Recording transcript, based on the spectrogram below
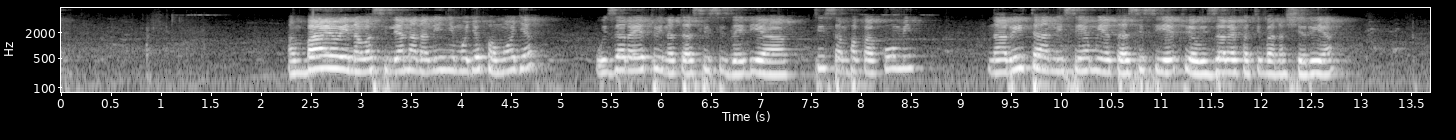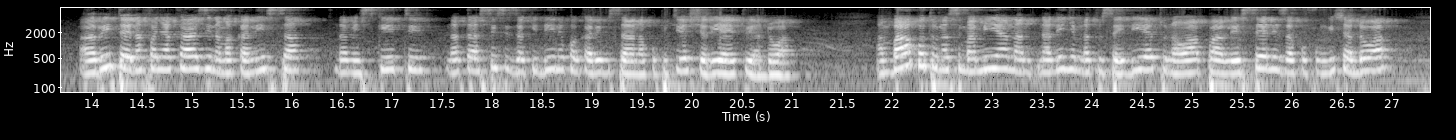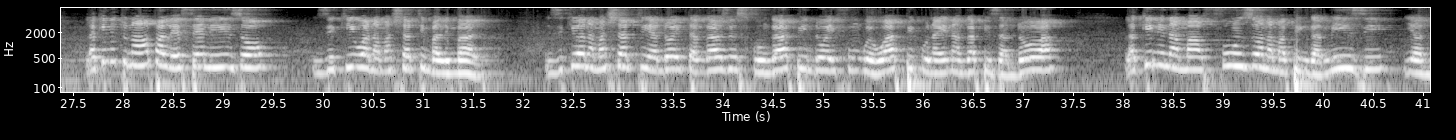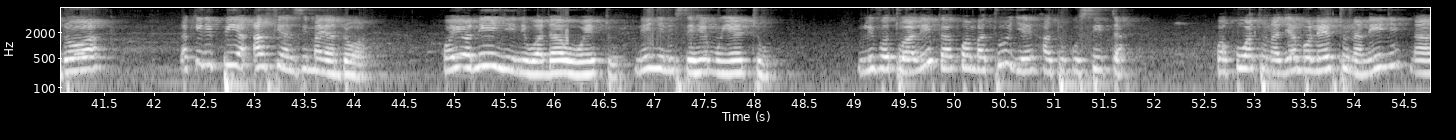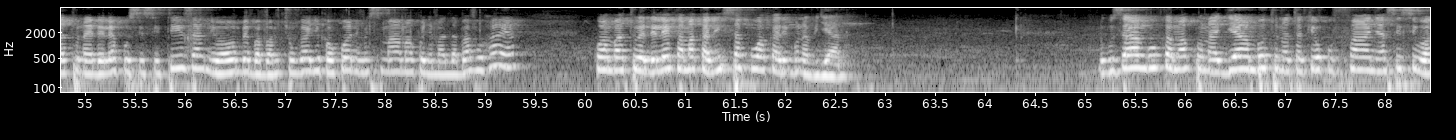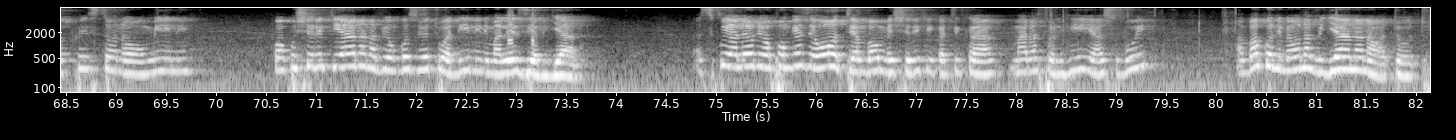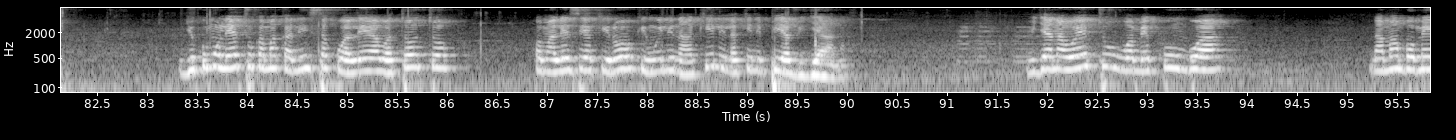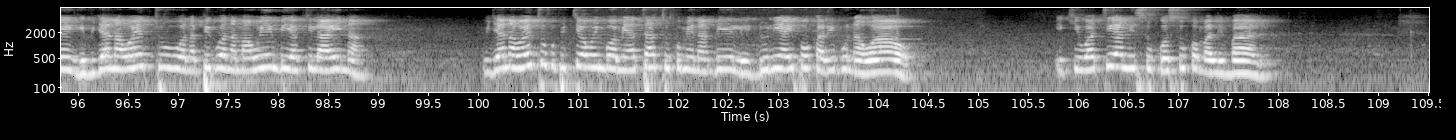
ambayo inawasiliana na ninyi moja kwa moja. Wizara yetu ina taasisi zaidi ya tisa mpaka kumi na RITA ni sehemu ya taasisi yetu ya Wizara ya Katiba na Sheria. RITA inafanya kazi na makanisa na misikiti na taasisi za kidini kwa karibu sana kupitia sheria yetu ya ndoa ambako tunasimamia na, na ninyi mnatusaidia, tunawapa leseni za kufungisha ndoa, lakini tunawapa leseni hizo zikiwa na masharti mbalimbali, zikiwa na masharti ya ndoa itangazwe siku ngapi, ndoa ifungwe wapi, kuna aina ngapi za ndoa, lakini na mafunzo na mapingamizi ya ndoa, lakini pia afya nzima ya ndoa. Kwa hiyo ninyi ni wadau wetu, ninyi ni sehemu yetu. Mlivyotualika kwamba tuje, hatukusita kwa kuwa tuna jambo letu na ninyi, na tunaendelea kusisitiza. Niwaombe baba mchungaji, kwa kuwa nimesimama kwenye madhabahu haya, kwamba tuendelee kama kanisa kuwa karibu na vijana. Ndugu zangu, kama kuna jambo tunatakiwa kufanya sisi Wakristo na waumini kwa kushirikiana na viongozi wetu wa dini ni malezi ya vijana. Siku ya leo niwapongeze wote ambao mmeshiriki katika marathon hii ya asubuhi ambako nimeona vijana na watoto. Jukumu letu kama kanisa kuwalea watoto kwa malezi ya kiroho, kimwili na akili, lakini pia vijana. Vijana wetu wamekumbwa na mambo mengi. Vijana wetu wanapigwa na mawimbi ya kila aina. Vijana wetu kupitia wimbo wa mia tatu kumi na mbili dunia ipo karibu na wao ikiwatia misukosuko mbalimbali.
